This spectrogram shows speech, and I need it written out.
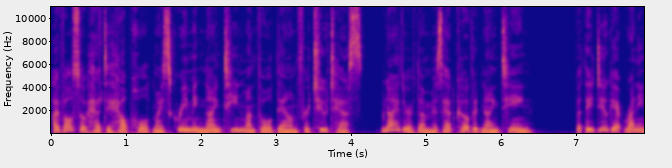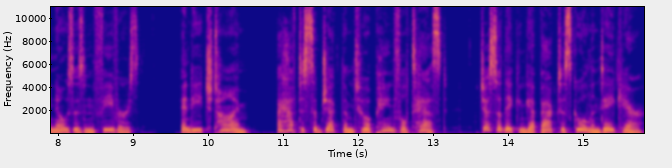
I've also had to help hold my screaming 19 month old down for two tests Neither of them has had COVID 19, but they do get runny noses and fevers, and each time I have to subject them to a painful test just so they can get back to school and daycare,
